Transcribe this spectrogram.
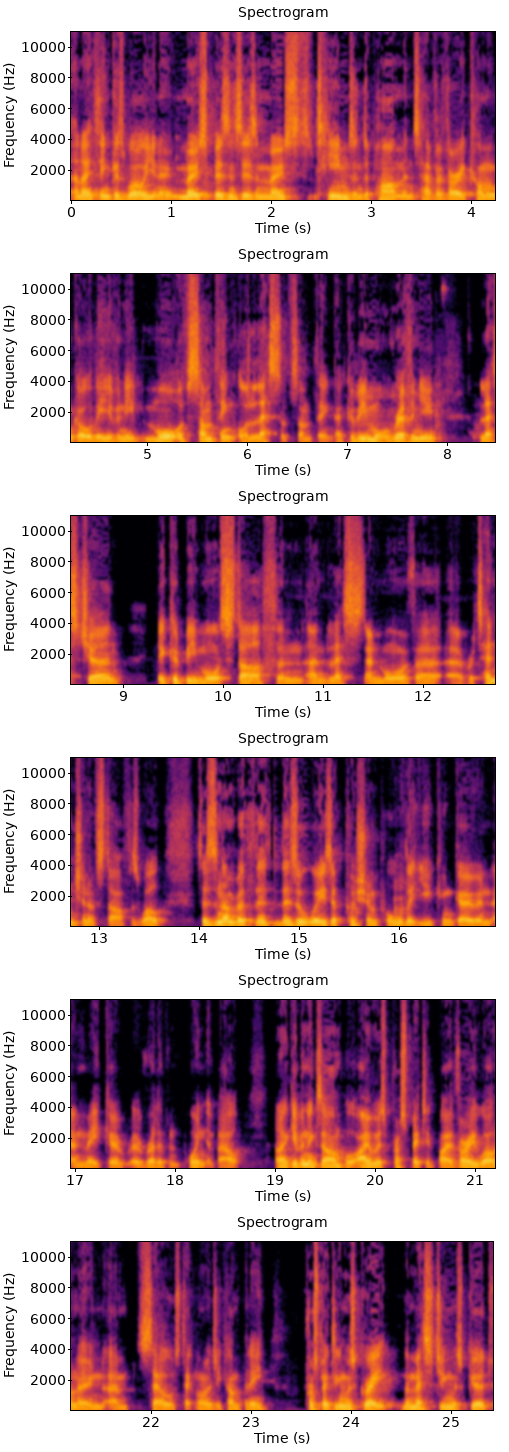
And I think as well, you know, most businesses and most teams and departments have a very common goal. They either need more of something or less of something. It could be more mm. revenue, less churn. It could be more staff and, and less and more of a, a retention of staff as well. So there's a number of there's always a push and pull that you can go and, and make a, a relevant point about. And I give an example. I was prospected by a very well-known um, sales technology company. Prospecting was great. The messaging was good.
